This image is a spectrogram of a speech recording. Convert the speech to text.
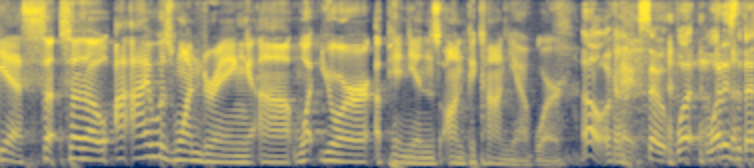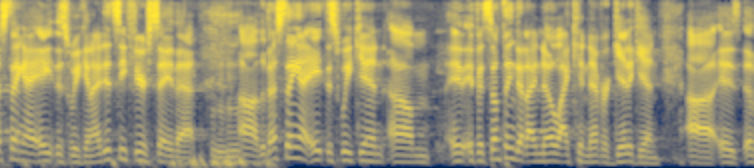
Yes. So, so I, I was wondering uh, what your opinions on picanha were. Oh, okay. So what what is the best thing I ate this weekend? I did see Fear say that. Mm-hmm. Uh, the best thing I ate this weekend, um, if, if it's something that I know I can never get again, uh, is uh,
